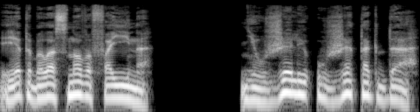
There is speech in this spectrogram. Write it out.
и это была снова Фаина. Неужели уже тогда?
